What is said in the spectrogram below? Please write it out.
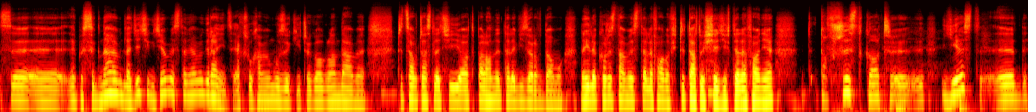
z, e, jakby sygnałem dla dzieci, gdzie my stawiamy granice. Jak słuchamy muzyki, czego oglądamy, czy cały czas leci odpalony telewizor w domu, na ile korzystamy z telefonów i czy tatuś siedzi w telefonie. To wszystko czy y, jest d-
